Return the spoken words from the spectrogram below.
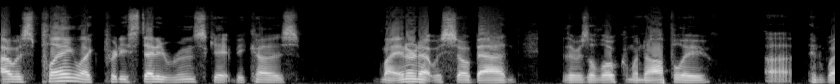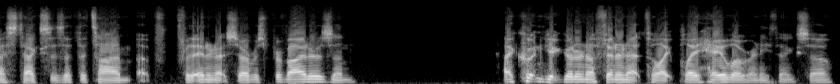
I was playing like pretty steady RuneScape because my internet was so bad. There was a local monopoly uh, in West Texas at the time uh, for the internet service providers and. I couldn't get good enough internet to like play Halo or anything, so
